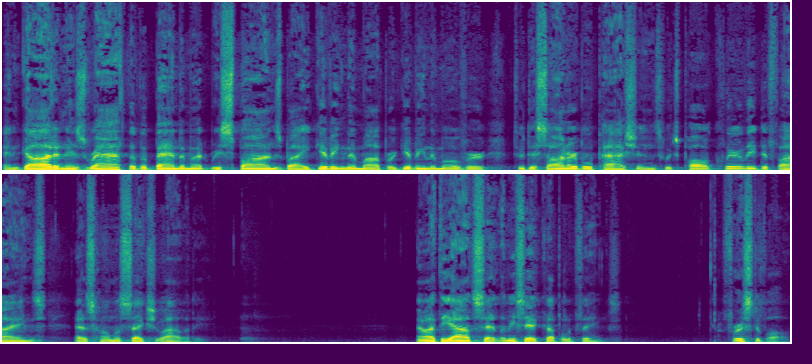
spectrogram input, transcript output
and God, in his wrath of abandonment, responds by giving them up or giving them over to dishonorable passions, which Paul clearly defines as homosexuality. Now, at the outset, let me say a couple of things. First of all,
